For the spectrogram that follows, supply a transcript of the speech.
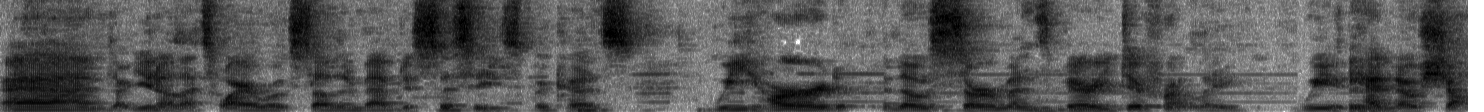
And, you know, that's why I wrote Southern Baptist Sissies, because we heard those sermons mm-hmm. very differently. We had no shot.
